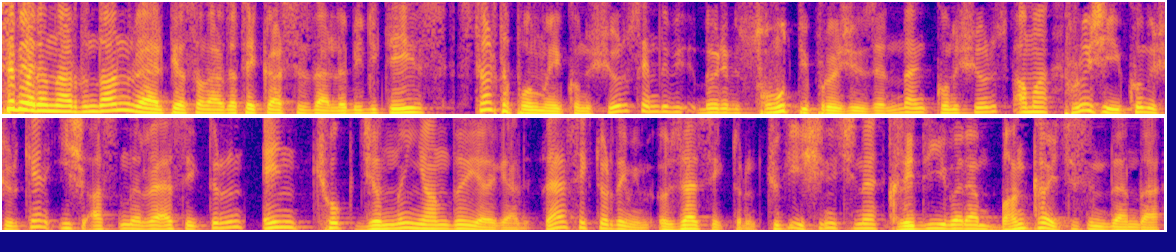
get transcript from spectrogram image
Kısa bir aranın ardından reel piyasalarda tekrar sizlerle birlikteyiz. Startup olmayı konuşuyoruz. Hem de bir, böyle bir somut bir proje üzerinden konuşuyoruz. Ama projeyi konuşurken iş aslında reel sektörün en çok canının yandığı yere geldi. Reel sektör demeyeyim özel sektörün. Çünkü işin içine krediyi veren banka açısından da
